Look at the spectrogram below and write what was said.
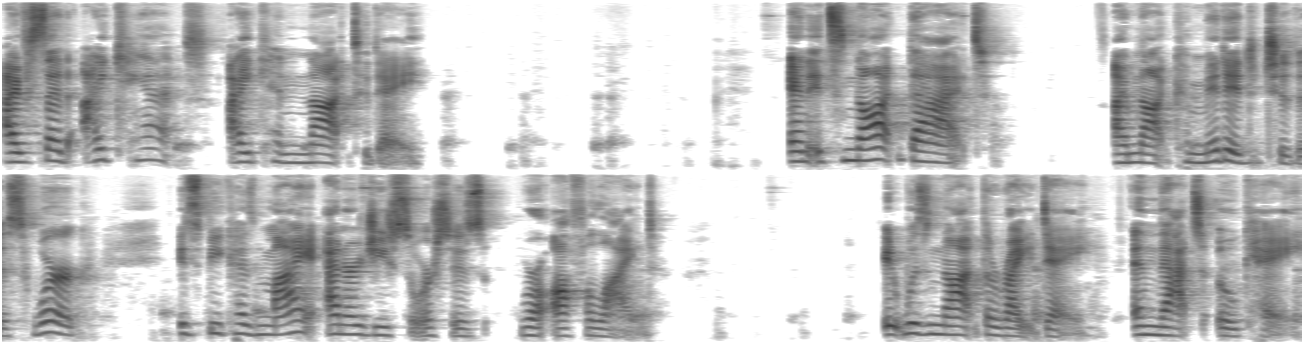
I've said, I can't, I cannot today. And it's not that I'm not committed to this work, it's because my energy sources were off aligned. It was not the right day, and that's okay.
